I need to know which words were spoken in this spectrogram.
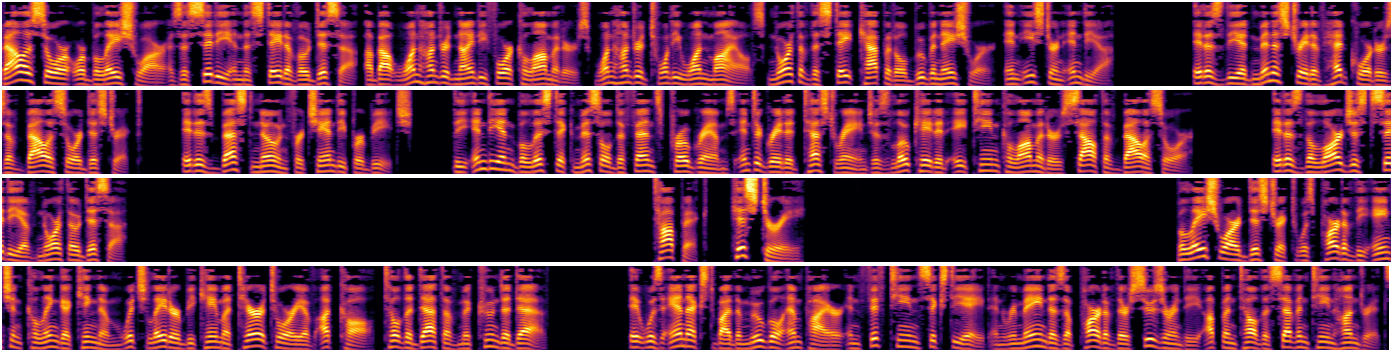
Balasore or Baleshwar is a city in the state of Odisha, about 194 kilometers (121 miles) north of the state capital Bhubaneswar in eastern India. It is the administrative headquarters of Balasore district. It is best known for Chandipur beach. The Indian Ballistic Missile Defence Programme's integrated test range is located 18 kilometers south of Balasore. It is the largest city of North Odisha. Topic: History. Baleshwar district was part of the ancient Kalinga kingdom which later became a territory of Utkal, till the death of Mukunda Dev. It was annexed by the Mughal Empire in 1568 and remained as a part of their suzerainty up until the 1700s.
